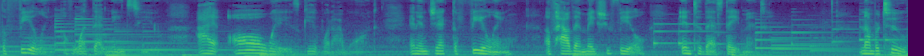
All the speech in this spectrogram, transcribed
the feeling of what that means to you. I always get what I want and inject the feeling of how that makes you feel into that statement. Number two,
